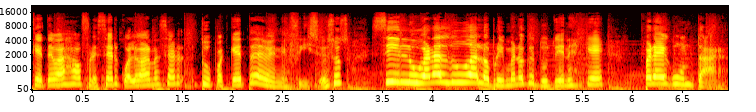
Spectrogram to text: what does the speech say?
qué te vas a ofrecer, cuál van a ser tu paquete de beneficios. Eso es sin lugar a duda lo primero que tú tienes que preguntar.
